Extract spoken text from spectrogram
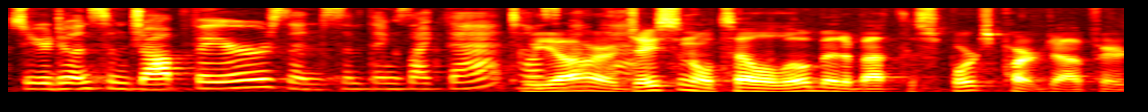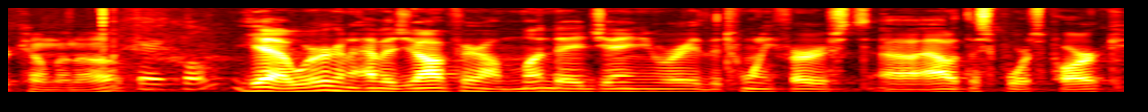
so you're doing some job fairs and some things like that. Tell us we about are. that. Jason will tell a little bit about the sports park job fair coming up. Very cool. Yeah, we're going to have a job fair on Monday, January the 21st, uh, out at the sports park,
